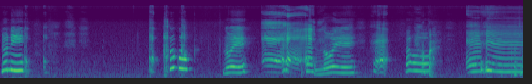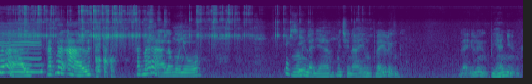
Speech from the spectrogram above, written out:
Noni! Kukuk! Noé! Noé! Hát már áll! Hát már áll a monyó. Na mi Tessék! legyen? Mit csináljunk? Leülünk? Leülünk? Pihenjünk?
